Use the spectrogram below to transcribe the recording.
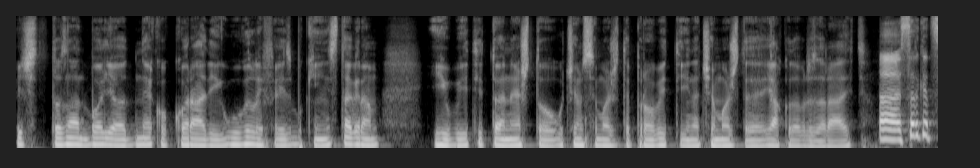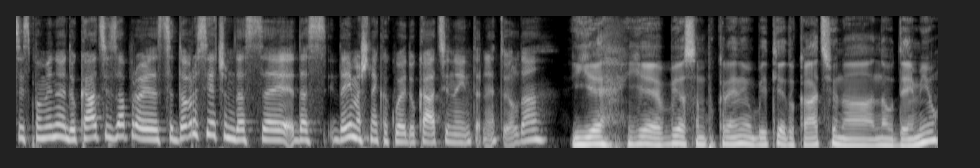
vi ćete to znati bolje od nekog ko radi Google i Facebook i Instagram i u biti to je nešto u čem se možete probiti i na čem možete jako dobro zaraditi. Uh, sad kad se spomenuo edukaciju, zapravo se dobro sjećam da, se, da, da imaš nekakvu edukaciju na internetu, jel da? Je, je, bio sam pokrenuo biti edukaciju na, na Udemiju,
